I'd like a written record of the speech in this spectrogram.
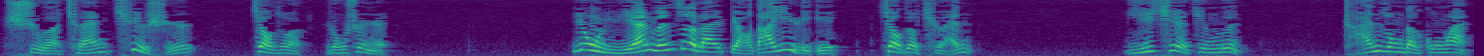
舍权去实，叫做柔顺忍。用语言文字来表达义理，叫做权。一切经论，禅宗的公案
